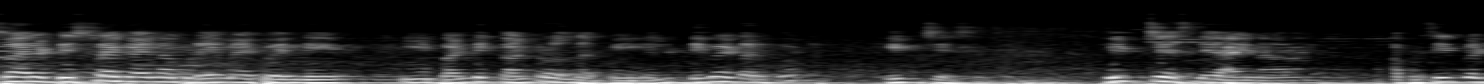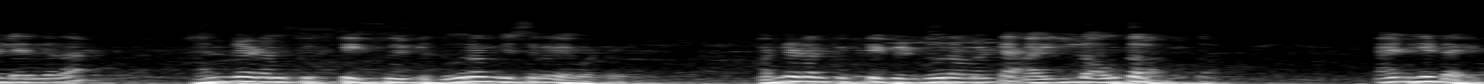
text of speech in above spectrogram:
so ఆయన డిస్ట్రాక్ట్ అయినప్పుడు ఏమైపోయింది? ఈ బండి కంట్రోల్ తప్పి డివైడర్కు హిట్ చేసింది. హిట్ చేస్తే ఆయన అప్పుడు సీట్ బెల్ట్ లేదు కదా? హండ్రెడ్ అండ్ ఫిఫ్టీ ఫీట్ దూరం విసిరేయబడ్డాడు. హండ్రెడ్ అండ్ ఫిఫ్టీ ఫీట్ దూరం అంటే ఆ ఇల్లు అవతల. అండ్ హిట్ అయ్యి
